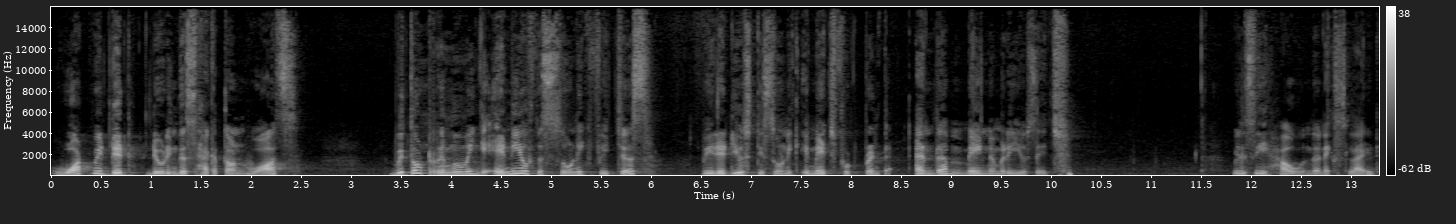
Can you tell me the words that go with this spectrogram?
What we did during this hackathon was, without removing any of the Sonic features, we reduced the Sonic image footprint and the main memory usage. We'll see how in the next slide.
